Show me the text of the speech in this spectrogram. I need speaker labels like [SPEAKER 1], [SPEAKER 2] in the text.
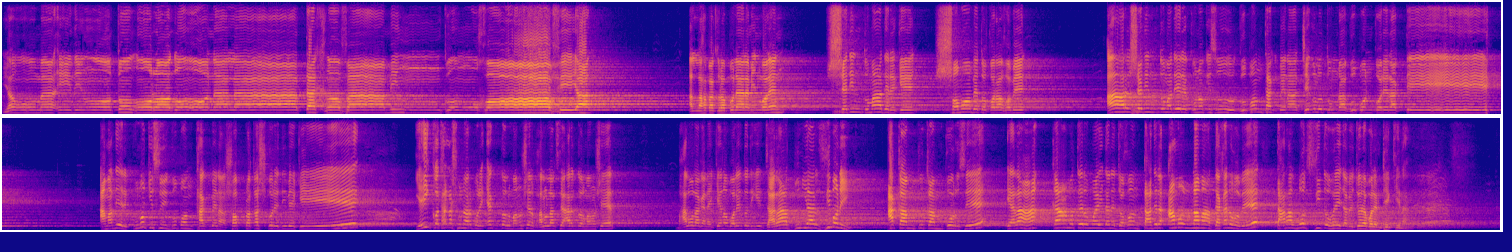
[SPEAKER 1] يومئذ تغرضون لا تخفى منكم خافية আল্লাহ পাক রব্বুল আলামিন বলেন সেদিন তোমাদেরকে সমবেত করা হবে আর সেদিন তোমাদের কোনো কিছু গোপন থাকবে না যেগুলো তোমরা গোপন করে রাখতে আমাদের কোনো কিছুই গোপন থাকবে না, সব প্রকাশ করে দিবে কে? এই কথাটা শোনার পরে একদল মানুষের ভালো লাগছে আরেকদল মানুষের ভালো লাগে নাই। কেন বলেন তো দেখি, যারা দুনিয়ার জীবনে আকাম কুকাম করছে, এরা কামতের ময়দানে যখন তাদের আমল নামা দেখানো হবে, তারা লজ্জিত হয়ে যাবে। জোরে বলেন ঠিক কিনা?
